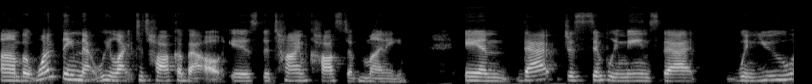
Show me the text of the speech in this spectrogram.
Um, but one thing that we like to talk about is the time cost of money and that just simply means that when you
